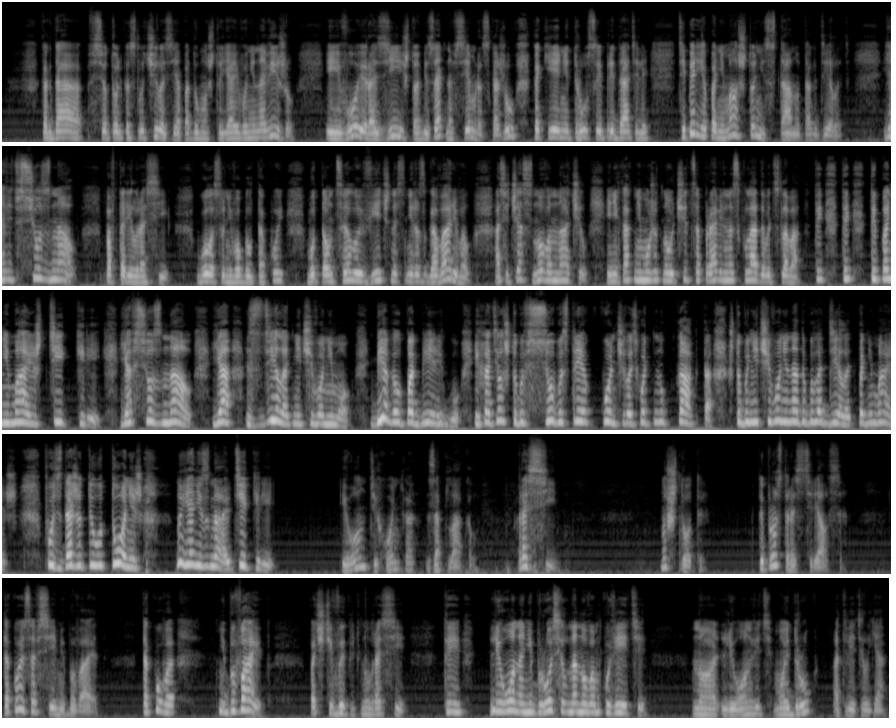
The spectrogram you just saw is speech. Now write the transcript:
Когда все только случилось я подумал что я его ненавижу и его и рази что обязательно всем расскажу какие они трусы и предатели. Теперь я понимал что не стану так делать. Я ведь все знал повторил росси. Голос у него был такой будто он целую вечность не разговаривал а сейчас снова начал и никак не может научиться правильно складывать слова. Ты ты ты понимаешь тиккерей я все знал я сделать ничего не мог. Бегал по берегу и хотел чтобы все быстрее кончилось хоть ну как то чтобы ничего не надо было делать понимаешь? Пусть даже ты утонешь. Ну я не знаю тиккерей и он тихонько заплакал. Росси ну что ты? Ты просто растерялся. Такое со всеми бывает. Такого не бывает почти выкрикнул росси ты леона не бросил на новом кувейте! Но леон ведь мой друг ответил я.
